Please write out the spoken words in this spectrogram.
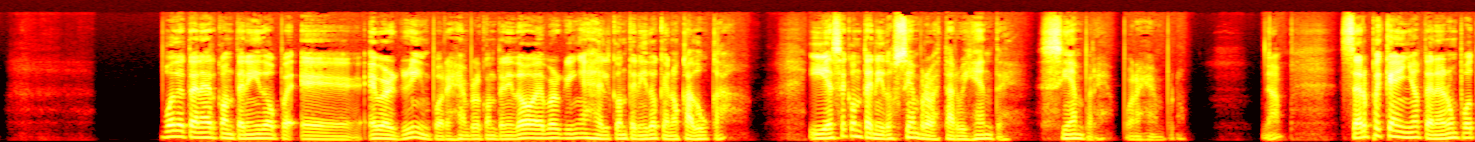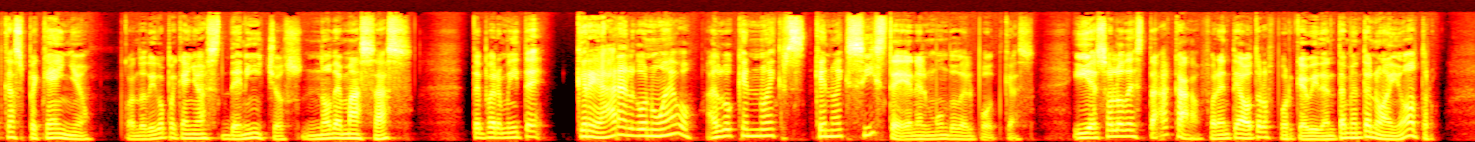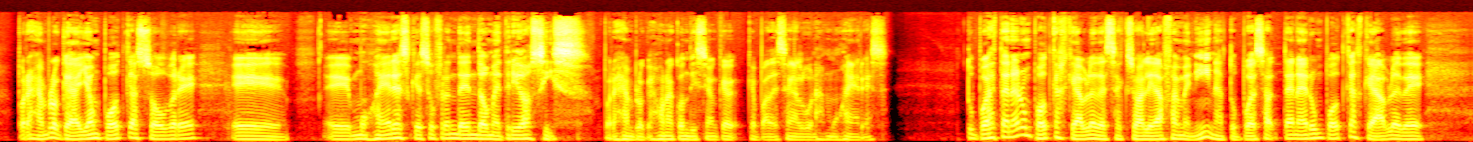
Puede tener contenido eh, evergreen, por ejemplo. El contenido evergreen es el contenido que no caduca y ese contenido siempre va a estar vigente, siempre, por ejemplo. ¿Ya? Ser pequeño, tener un podcast pequeño, cuando digo pequeño es de nichos, no de masas, te permite crear algo nuevo, algo que no, que no existe en el mundo del podcast. Y eso lo destaca frente a otros porque evidentemente no hay otro. Por ejemplo, que haya un podcast sobre eh, eh, mujeres que sufren de endometriosis por ejemplo, que es una condición que, padecen algunas mujeres. Tú puedes tener un podcast que hable de sexualidad femenina, tú puedes tener un podcast que hable de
